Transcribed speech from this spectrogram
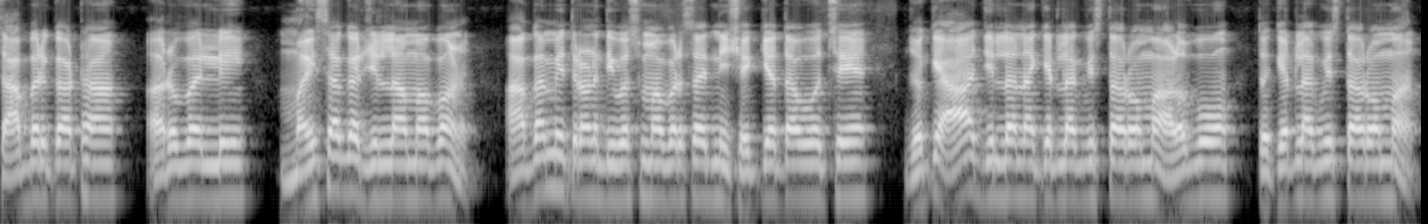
સાબરકાંઠા, અરવલ્લી, મહીસાગર જિલ્લામાં પણ આગામી ત્રણ દિવસમાં વરસાદની શક્યતાઓ છે. જોકે આ જિલ્લાના કેટલાક વિસ્તારોમાં હળવો, તો કેટલાક વિસ્તારોમાં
